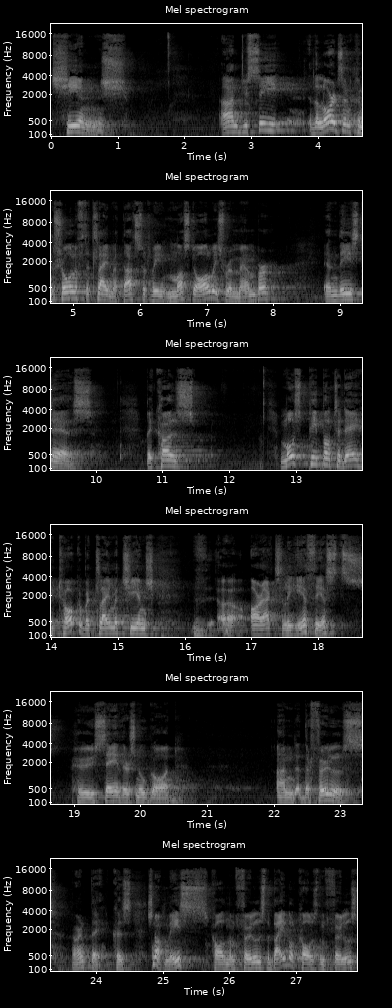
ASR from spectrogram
change. And you see, the Lord's in control of the climate. That's what we must always remember in these days because most people today who talk about climate change uh, are actually atheists who say there's no God. And they're fools, aren't they? Because it's not me calling them fools, the Bible calls them fools.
